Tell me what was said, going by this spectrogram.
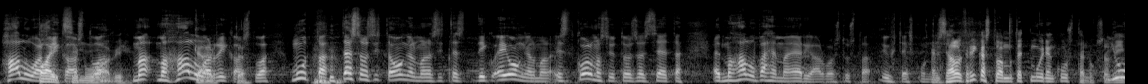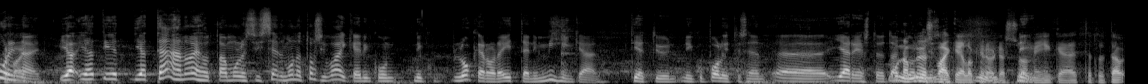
Haluan Paitsi rikastua. muovi. Mä, mä haluan Käyttö. rikastua, mutta tässä on sitten ongelmana, sitten, niin ei ongelmana. Ja sitten kolmas juttu on se, että, että mä haluan vähemmän eriarvoistusta Eli yhteiskunnassa. sä haluat rikastua, mutta et muiden kustannuksella. Juuri näin. Ja, ja, ja, ja tämähän aiheuttaa mulle siis sen, että mun on tosi vaikea niin kuin, niin kuin lokeroida itseäni mihinkään tiettyyn niin kuin poliittiseen ää, järjestöön. tai Mun on myös vaikea lokeroida sua Niin. mihinkään. Että tota,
